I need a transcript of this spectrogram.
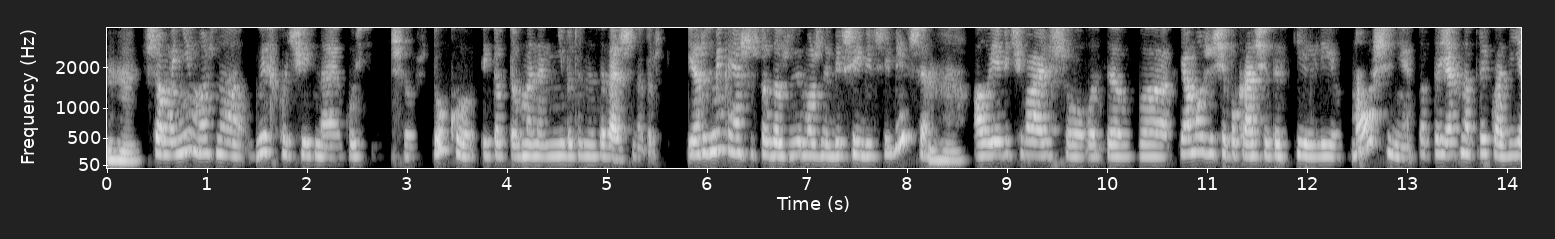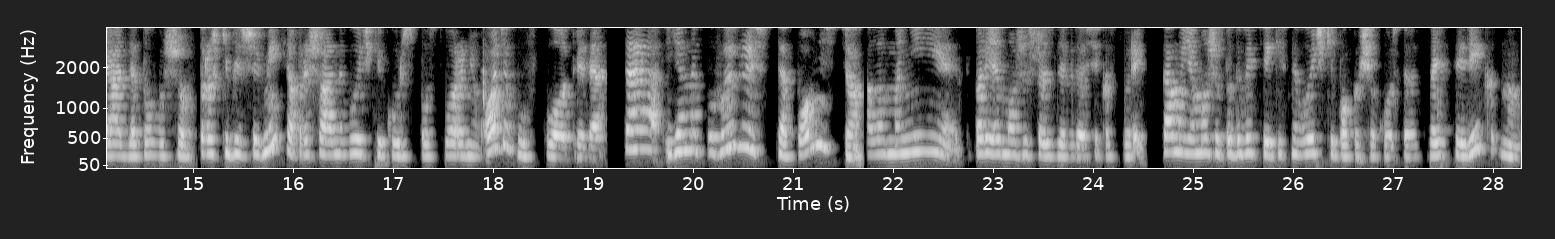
Угу. Що мені можна вискочити на якусь іншу штуку, і тобто в мене нібито не завершено трошки. Я розумію, звісно, що завжди можна більше і більше і більше, Угу. але я відчуваю, що от е, в я можу ще покращити скілі в моушені. Тобто, як, наприклад, я для того, щоб трошки більше вміти, я пройшла невеличкий курс по створенню одягу в Кло 3D. Це я не поглиблююсь в це повністю, але в мені тепер я можу щось для відосика створити. Саме я можу подивитися якісь невеличкі поки що курси. Весь цей рік, ну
